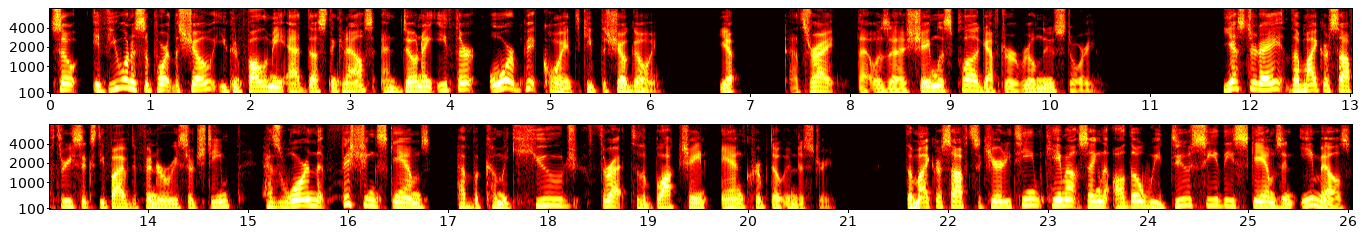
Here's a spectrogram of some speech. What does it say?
So if you want to support the show, you can follow me at Dustin Knouse and donate Ether or Bitcoin to keep the show going. Yep, that's right. That was a shameless plug after a real news story. Yesterday, the Microsoft 365 Defender research team has warned that phishing scams have become a huge threat to the blockchain and crypto industry. The Microsoft security team came out saying that although we do see these scams in emails,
